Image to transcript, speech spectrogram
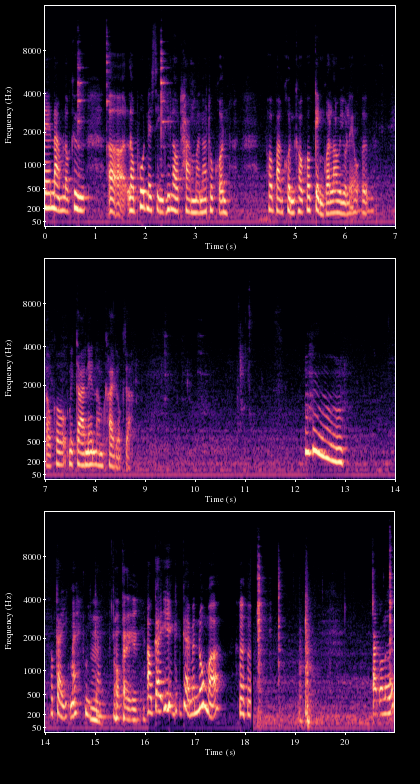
แนะนำหรอกคือเออเราพูดในสิ่งที่เราทำอะนะทุกคนเพ ราะบางคนเขาก็เก่งกว่าเราอยู่แล้ว เออ เราก็ไม่กล้าแนะนำใครหรอกจ้ะอื้อหือเอาไก่อีกไหมมีไก่ โอเคเอาไก่อีก ไก่มันนุ่มเหรอ ตักเอาเลย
